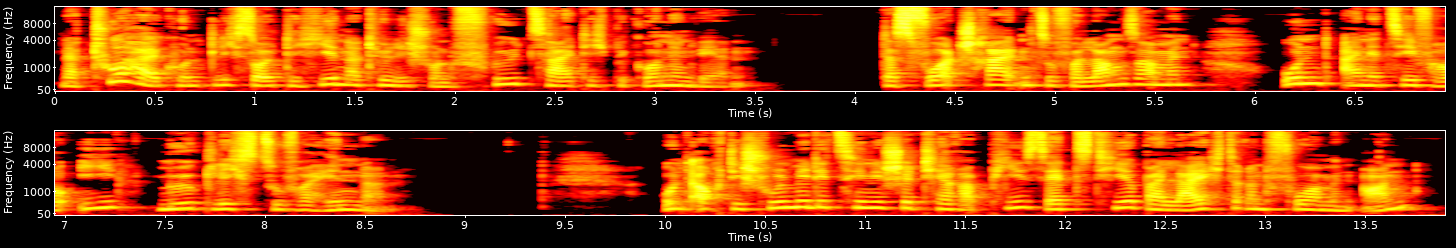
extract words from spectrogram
Naturheilkundlich sollte hier natürlich schon frühzeitig begonnen werden, das Fortschreiten zu verlangsamen und eine CVI möglichst zu verhindern. Und auch die schulmedizinische Therapie setzt hier bei leichteren Formen an.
